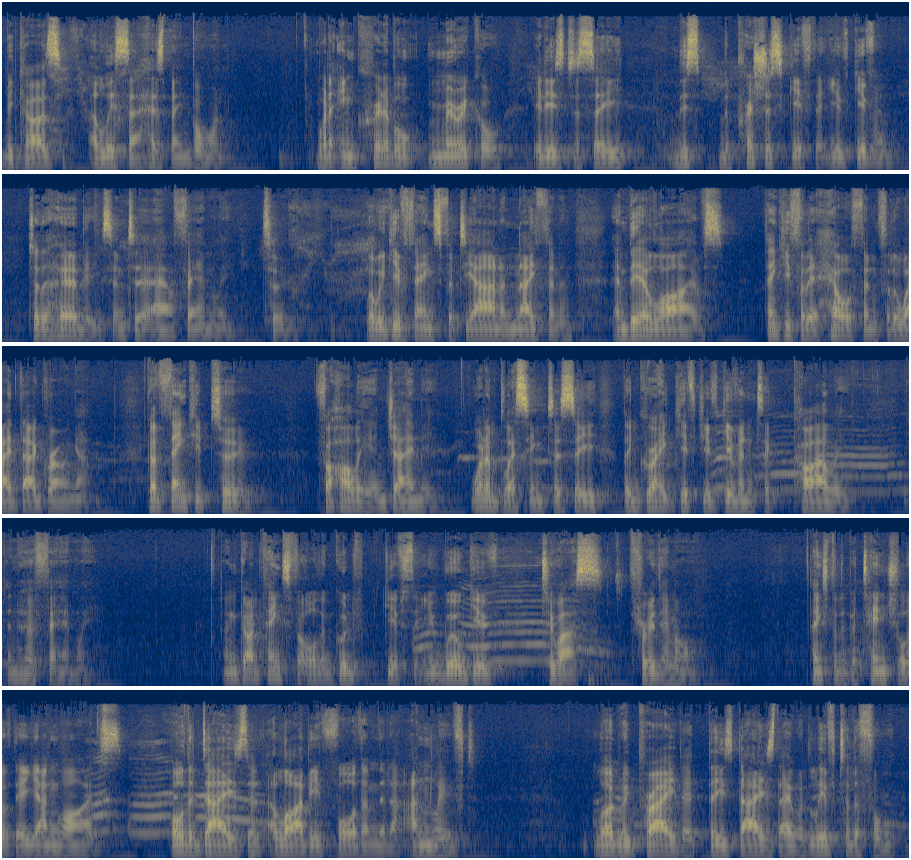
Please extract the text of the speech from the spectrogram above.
because Alyssa has been born. What an incredible miracle it is to see this, the precious gift that you've given to the Herbigs and to our family too. Lord, we give thanks for Tian and Nathan and, and their lives. Thank you for their health and for the way they're growing up. God, thank you too for Holly and Jamie. What a blessing to see the great gift you've given to Kylie and her family. And God, thanks for all the good gifts that you will give to us through them all. Thanks for the potential of their young lives, all the days that lie before them that are unlived. Lord, we pray that these days they would live to the full.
